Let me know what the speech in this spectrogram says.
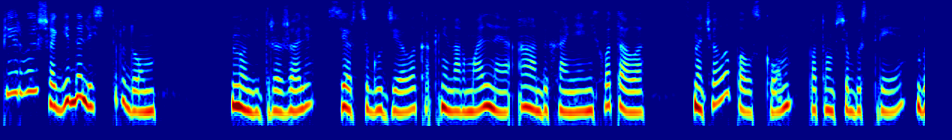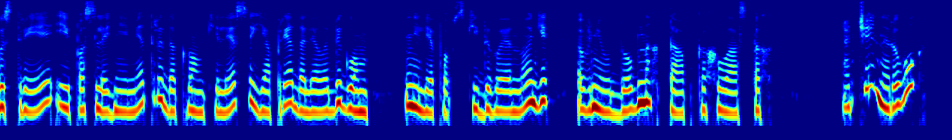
Первые шаги дались трудом. Ноги дрожали, сердце гудело, как ненормальное, а дыхания не хватало — Сначала ползком, потом все быстрее, быстрее, и последние метры до кромки леса я преодолела бегом, нелепо вскидывая ноги в неудобных тапках-ластах. Отчаянный рывок,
